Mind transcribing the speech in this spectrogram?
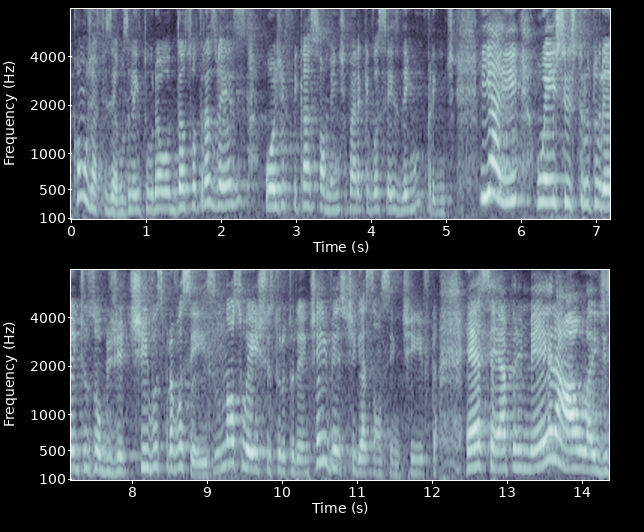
Como já fizemos leitura das outras vezes, hoje fica somente para que vocês deem um print. E aí, o eixo estruturante, os objetivos para vocês. O nosso eixo estruturante é a investigação científica. Essa é a primeira aula aí de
